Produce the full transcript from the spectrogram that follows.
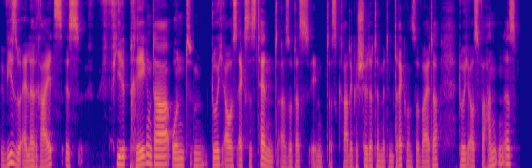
visuelle Reiz ist viel prägender und ähm, durchaus existent, also dass eben das gerade geschilderte mit dem Dreck und so weiter durchaus vorhanden ist.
